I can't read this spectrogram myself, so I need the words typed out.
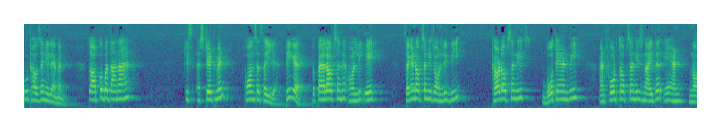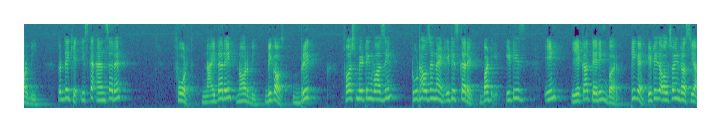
2011 तो आपको बताना है, किस स्टेटमेंट कौन सा सही है? ठीक है? तो पहला ऑप्शन है only A second option is only B third option is both A and B and fourth option is neither A and nor B तो देखिए, इसका आंसर है fourth neither A nor B because BRIC first meeting was in 2009 it is correct but it is in Yekaterinburg ठीक है? It is also in Russia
